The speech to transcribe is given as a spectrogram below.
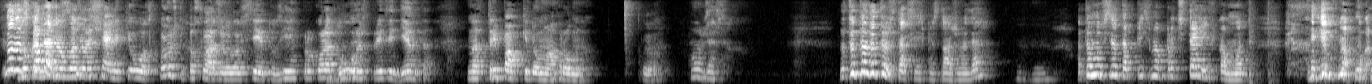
Ну, нас Ну, когда мы возвращали киоск, помнишь, ты послаживала все эту с генпрокуратуры, с президента. У нас три папки дома огромных было. Ужас. Ну тут надо тоже так сесть послаживать, да? А то мы все так письма прочитали и в комод. И в комод.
